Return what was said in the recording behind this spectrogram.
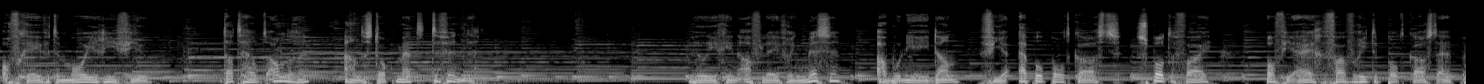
of geef het een mooie review. Dat helpt anderen Aan de Stok met te vinden. Wil je geen aflevering missen? Abonneer je dan via Apple Podcasts, Spotify of je eigen favoriete podcast-app.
